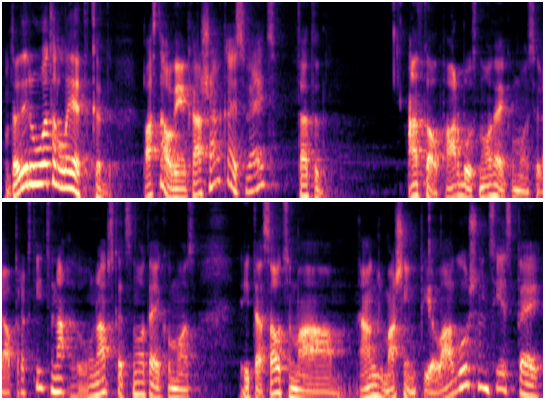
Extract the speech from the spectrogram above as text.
Un tad ir otra lieta, kad Pastāv vienkāršākais veids. Tātad atkal pārbūves noteikumos ir aprakstīts un, un apskats noteikumos ir tā saucamā angļu mašīnu pielāgošanas iespēja.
